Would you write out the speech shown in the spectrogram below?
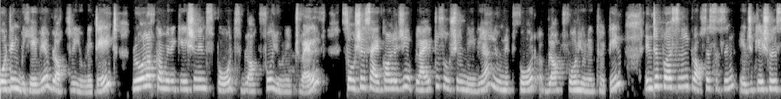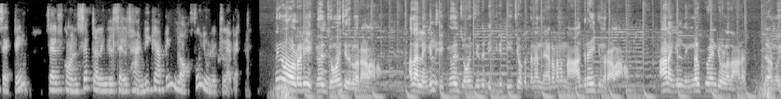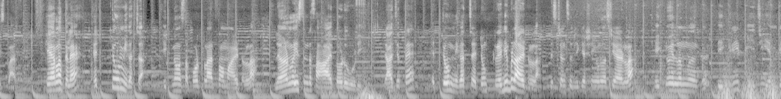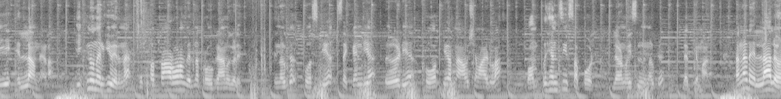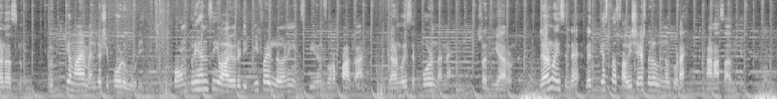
voting behaviour block three unit eight role of communication in sports block four unit twelve social psychology psychology applied to social media unit 4 block 4 unit 13 interpersonal processes in educational setting self concept അല്ലെങ്കിൽ self handicapping block four unit level നിങ്ങൾ already ഇഗ്നോയിൽ join ചെയ്തിട്ടുള്ള ഒരാളാണോ? അതല്ലെങ്കിൽ ഇഗ്നോയിൽ join ചെയ്ത് degree P G ഒക്കെ തന്നെ നേടണമെന്ന് ആഗ്രഹിക്കുന്ന ഒരാളാണോ? ആണെങ്കിൽ നിങ്ങൾക്ക് വേണ്ടിയുള്ളതാണ് ലേൺ വൈസ് പ്ലാറ്റ്ഫോം കേരളത്തിലെ ഏറ്റവും മികച്ച ഇഗ്നോ സപ്പോർട്ട് പ്ലാറ്റ്ഫോം ആയിട്ടുള്ള ലേൺ വൈസിന്റെ സഹായത്തോടു കൂടി രാജ്യത്തെ ഏറ്റവും മികച്ച ഏറ്റവും ക്രെഡിബിൾ ആയിട്ടുള്ള ഡിസ്റ്റൻസ് എഡ്യൂക്കേഷൻ യൂണിവേഴ്സിറ്റി ആയിട്ടുള്ള ഇഗ്നോയിൽ നിന്ന് നിങ്ങൾക്ക് degree P G M B A എല്ലാം നേടാം. ഇഗ്നോ നൽകി വരുന്ന മുപ്പത്താറോളം വരുന്ന പ്രോഗ്രാമുകളിൽ നിങ്ങൾക്ക് first year second year third year fourth ഇയറിന് ആവശ്യമായിട്ടുള്ള കോംപ്രിഹെൻസീവ് സപ്പോർട്ട് ലേൺ വൈസിൽ നിങ്ങൾക്ക് ലഭ്യമാണ്. തങ്ങളുടെ എല്ലാ ലേണേഴ്സിനും കൃത്യമായ മെന്റർഷിപ്പോടുകൂടി കോംപ്രിഹെൻസീവ് ആയ ഒരു ഡിഗ്നിഫൈഡ് ലേണിംഗ് എക്സ്പീരിയൻസ് ഉറപ്പാക്കാൻ ലേൺ വൈസ് എപ്പോഴും തന്നെ ശ്രദ്ധിക്കാറുണ്ട്. ലേൺ വൈസിന്റെ വ്യത്യസ്ത സവിശേഷതകൾ നിങ്ങൾക്കിവിടെ കാണാൻ സാധിക്കും.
